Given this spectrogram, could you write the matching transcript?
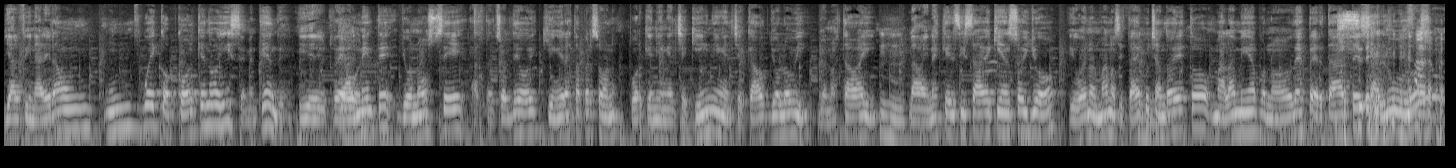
y al final era un, un wake up call que no hice, ¿me entiendes? Y eh, realmente yo no sé hasta el sol de hoy quién era esta persona porque ni en el check-in ni en el check-out yo lo vi, yo no estaba ahí. Ujú. La vaina es que él sí sabe quién soy yo y bueno, hermano, si estás escuchando esto, mala mía por no despertarte, saludos. Saludos.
